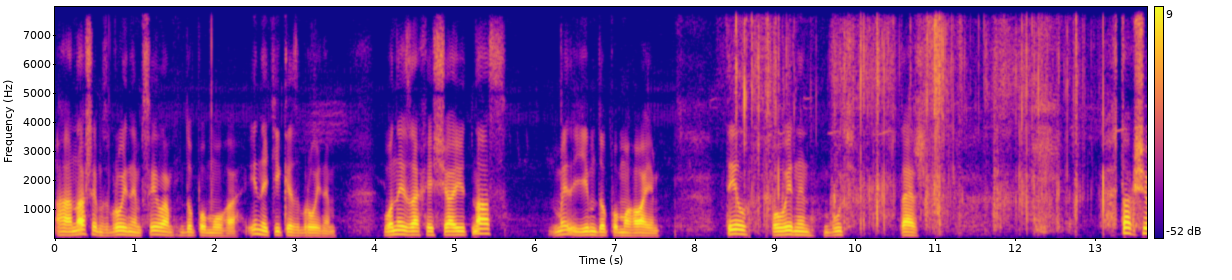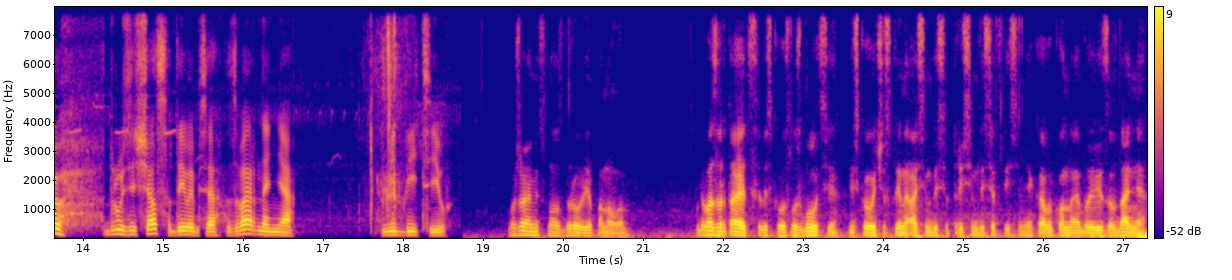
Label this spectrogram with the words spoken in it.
а нашим Збройним силам допомога. І не тільки Збройним. Вони захищають нас, ми їм допомагаємо. Тил повинен бути теж. Так що, друзі, зараз дивимося звернення від бійців. Бажаю міцного здоров'я, панове. До вас звертаються військовослужбовці військової частини А-7378, яка виконує бойові завдання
